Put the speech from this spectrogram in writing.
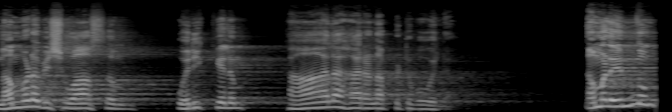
നമ്മുടെ വിശ്വാസം ഒരിക്കലും കാലഹരണപ്പെട്ടു പോവില്ല. നമ്മൾ എന്നും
